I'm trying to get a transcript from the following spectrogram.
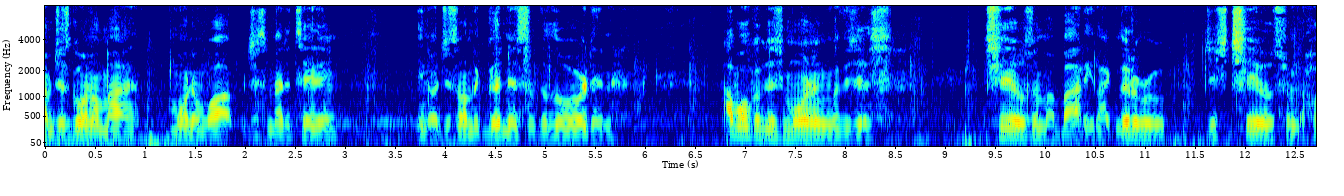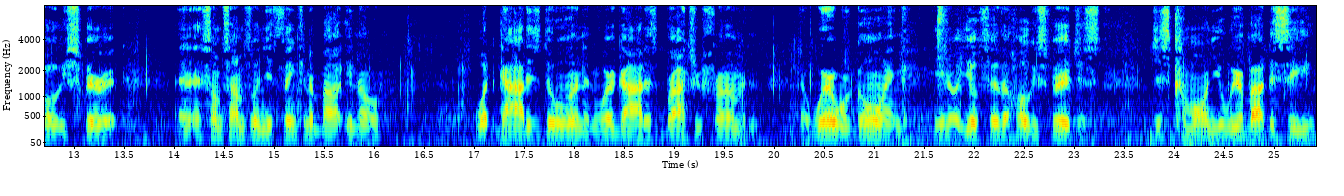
I'm just going on my morning walk, just meditating, you know, just on the goodness of the Lord. And I woke up this morning with just chills in my body, like literal just chills from the Holy Spirit. And, and sometimes when you're thinking about, you know, what God is doing and where God has brought you from and, and where we're going, you know, you'll feel the Holy Spirit just just come on you. We're about to see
